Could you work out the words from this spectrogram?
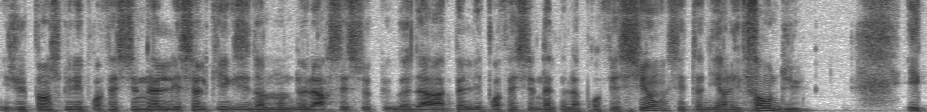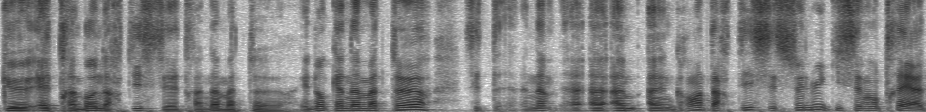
Et je pense que les professionnels les seuls qui existent dans le monde de l'art c'est ceux que Godard appelle les professionnels de la profession c'est-à-dire les vendus. Et que être un bon artiste, c'est être un amateur. Et donc un amateur, c'est un, un, grand artiste, c'est celui qui s'est montré à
